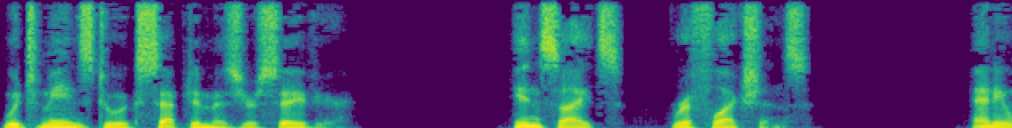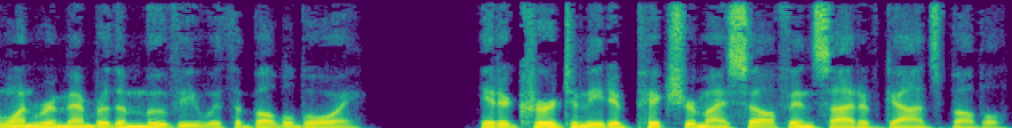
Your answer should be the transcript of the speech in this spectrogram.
which means to accept Him as your Savior. Insights, Reflections. Anyone remember the movie with the bubble boy? It occurred to me to picture myself inside of God's bubble,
